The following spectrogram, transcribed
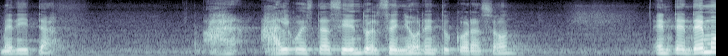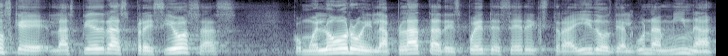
Medita. ¿Algo está haciendo el Señor en tu corazón? Entendemos que las piedras preciosas, como el oro y la plata, después de ser extraídos de alguna mina,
